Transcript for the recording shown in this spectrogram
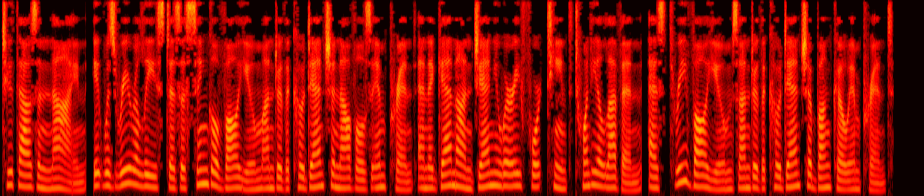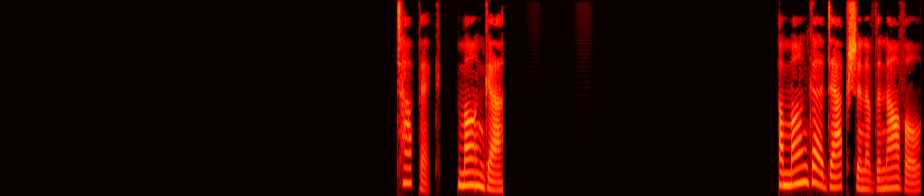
2009, it was re-released as a single volume under the Kodansha Novels imprint and again on January 14, 2011, as three volumes under the Kodansha Bunko imprint. Topic: Manga. A manga adaptation of the novel,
